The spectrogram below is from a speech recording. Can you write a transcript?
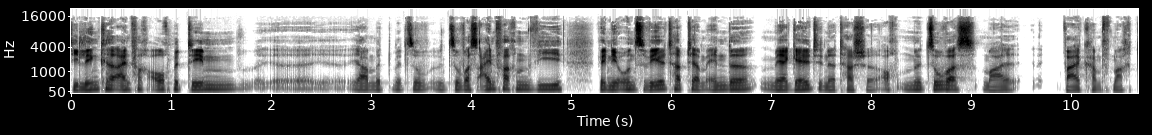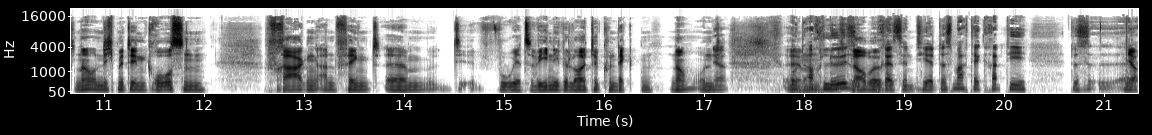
die Linke einfach auch mit dem, äh, ja, mit, mit so, mit sowas Einfachem wie, wenn ihr uns wählt, habt ihr am Ende mehr Geld in der Tasche. Auch mit sowas mal Wahlkampf macht, ne? Und nicht mit den großen Fragen anfängt, ähm, die, wo jetzt wenige Leute connecten, ne? Und, ja. und ähm, auch Lösungen glaube, präsentiert. Das macht ja gerade die, das, äh, ja.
